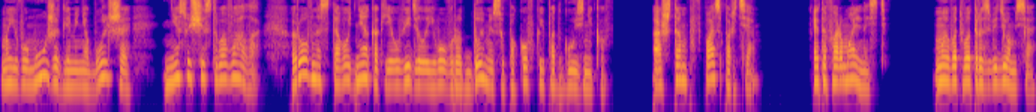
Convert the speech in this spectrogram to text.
Моего мужа для меня больше не существовало, ровно с того дня, как я увидела его в роддоме с упаковкой подгузников. А штамп в паспорте? Это формальность. Мы вот-вот разведемся,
